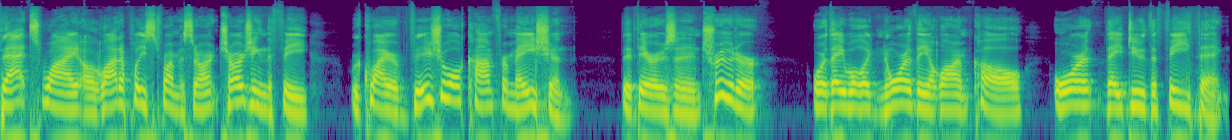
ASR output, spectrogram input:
That's why a lot of police departments that aren't charging the fee require visual confirmation that there is an intruder, or they will ignore the alarm call, or they do the fee thing.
